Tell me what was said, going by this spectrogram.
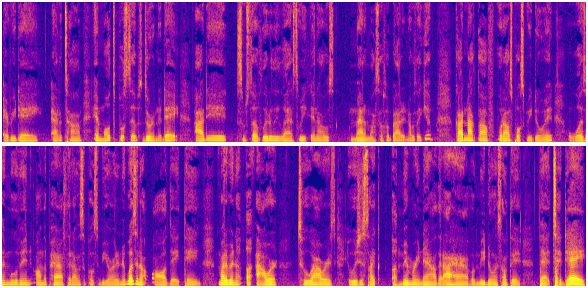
every day at a time and multiple steps during the day i did some stuff literally last week and i was mad at myself about it. And I was like, yep, got knocked off what I was supposed to be doing, wasn't moving on the path that I was supposed to be on. And it wasn't an all day thing, might have been an hour, two hours. It was just like a memory now that I have of me doing something that today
